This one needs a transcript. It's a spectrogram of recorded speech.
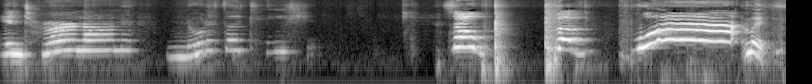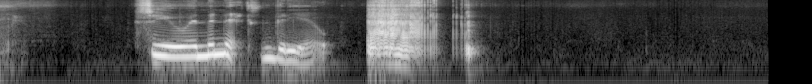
and turn on notifications. So, but what? Wait. See you in the next video.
